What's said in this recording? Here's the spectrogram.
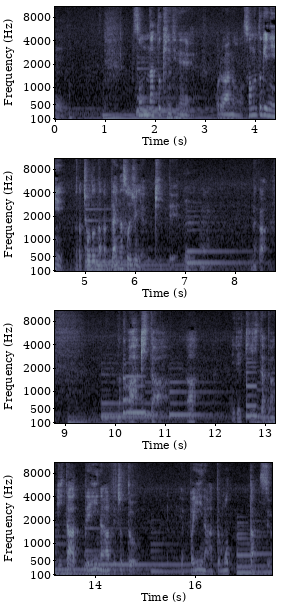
うん。そんな時にね俺はあのそんな時になんかちょうどなんかダイナソージュニアを聞いて、うん。うん、なんかなんかあギターあエレキギターってあギターっていいなってちょっとぱいいなって思ったんですよ。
